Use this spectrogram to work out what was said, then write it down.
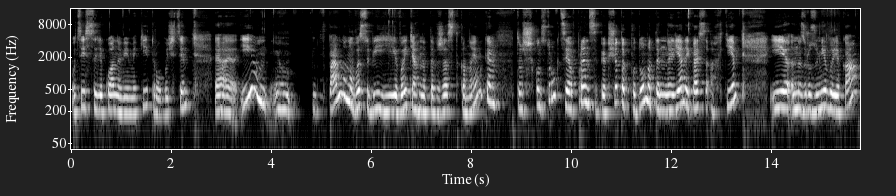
у цій силіконовій м'якій трубочці. Е, І впевнено, ви собі її витягнете вже з тканинки. Тож конструкція, в принципі, якщо так подумати, не є якась ахті і незрозуміло яка.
